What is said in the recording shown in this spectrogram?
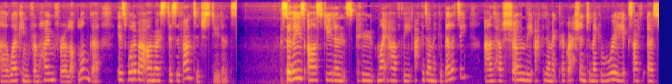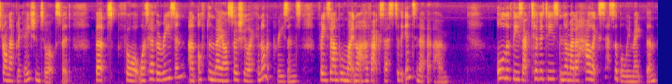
uh, working from home for a lot longer, is what about our most disadvantaged students? So these are students who might have the academic ability and have shown the academic progression to make a really strong application to Oxford, but for whatever reason, and often they are socio-economic reasons, for example, might not have access to the internet at home. All of these activities, no matter how accessible we make them,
